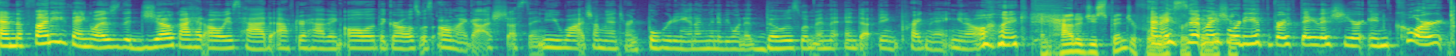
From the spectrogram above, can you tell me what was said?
and the funny thing was the joke I had always had after having all of the girls was, "Oh my gosh, Justin, you watch, I'm going to turn 40, and I'm going to be one of those women that end up being pregnant." You know, like. And how did you spend your 40th And I spent my 40th birthday this year in court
